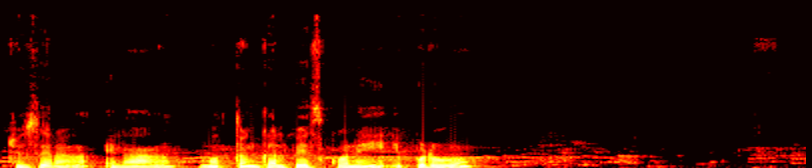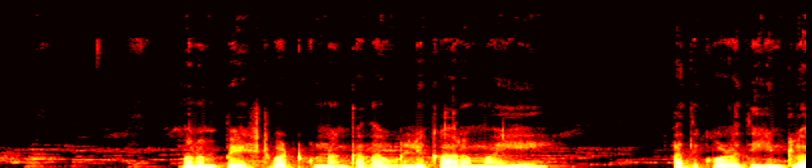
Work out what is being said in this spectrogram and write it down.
చూసారా? ఇలా మొత్తం కలిపేసుకొని ఇప్పుడు మనం పేస్ట్ పట్టుకున్నాం కదా ఉల్లికారం అయ్యి అది కూడా దీంట్లో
